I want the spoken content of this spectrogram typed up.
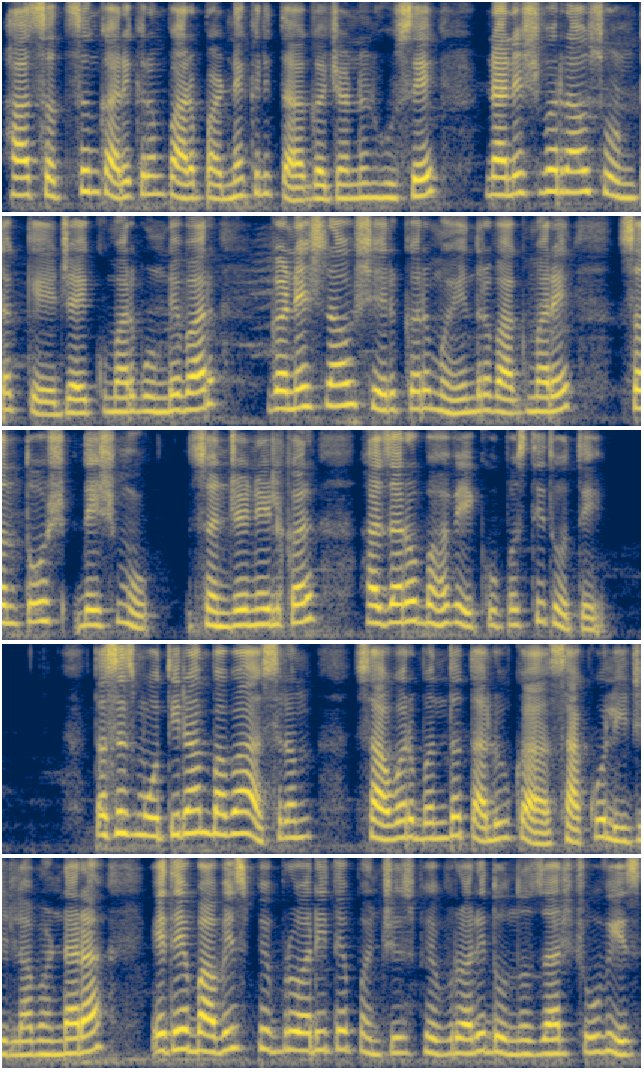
हा सत्संग कार्यक्रम पार पाडण्याकरिता गजानन हुसे ज्ञानेश्वरराव सोनटक्के जयकुमार गुंडेवार गणेशराव शेरकर महेंद्र वाघमारे संतोष देशमुख संजय नेलकर हजारो भाविक उपस्थित होते. तसेच मोतीराम बाबा आश्रम सावरबंद तालुका साकोली जिल्हा भंडारा येथे बावीस फेब्रुवारी ते पंचवीस फेब्रुवारी दोन हजार चोवीस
